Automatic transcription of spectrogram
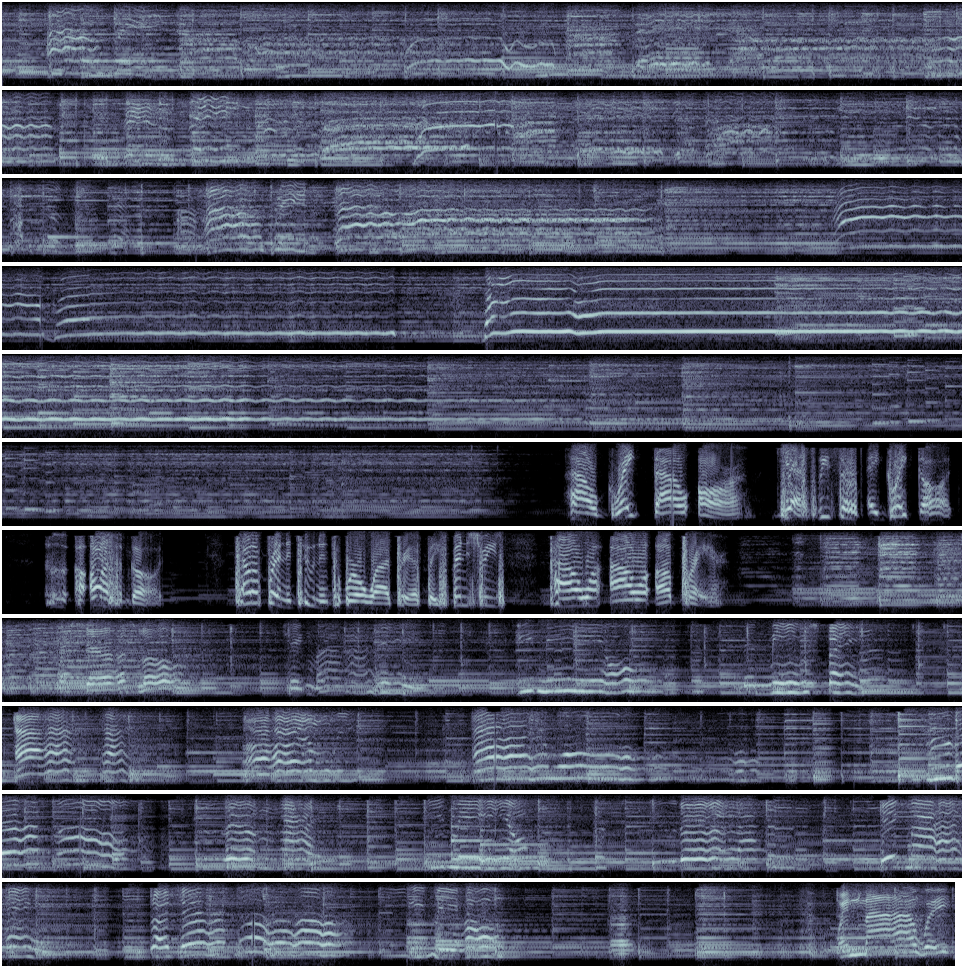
Tell a friend to tune into Worldwide Prayer Faith Ministries, Power Hour of Prayer. Lord, take my hand, lead me my way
